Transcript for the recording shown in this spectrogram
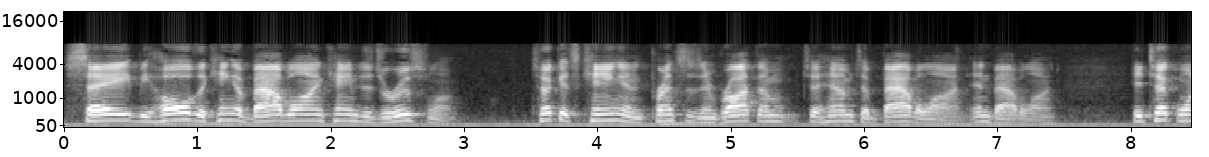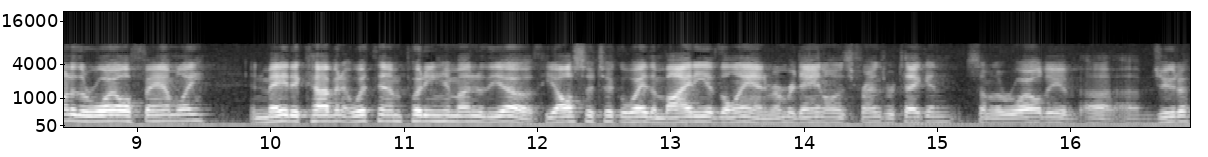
Say, Behold, the king of Babylon came to Jerusalem, took its king and princes, and brought them to him to Babylon, in Babylon. He took one of the royal family and made a covenant with him, putting him under the oath. He also took away the mighty of the land. Remember, Daniel and his friends were taken, some of the royalty of, uh, of Judah.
